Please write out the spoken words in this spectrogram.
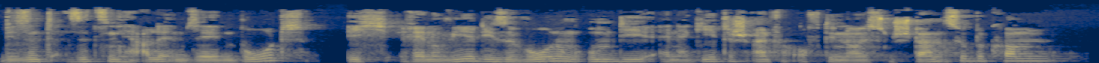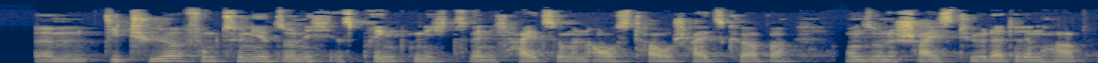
wir sind, sitzen hier alle im selben Boot. Ich renoviere diese Wohnung, um die energetisch einfach auf den neuesten Stand zu bekommen. Ähm, die Tür funktioniert so nicht. Es bringt nichts, wenn ich Heizungen austausche, Heizkörper und so eine scheiß Tür da drin habe,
